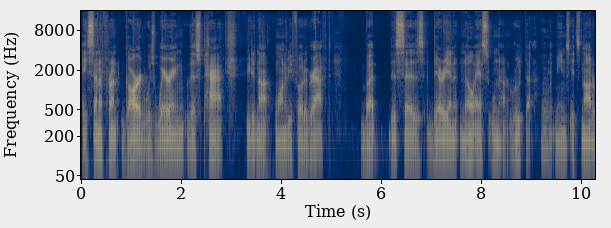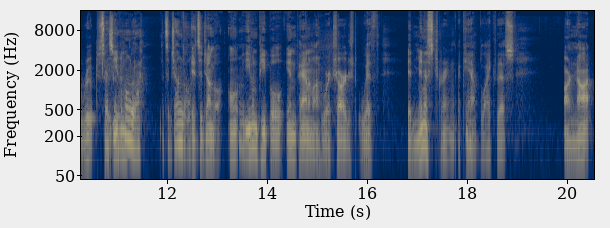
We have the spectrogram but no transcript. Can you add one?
a Senafront guard was wearing this patch. He did not want to be photographed, but this says Darien no es una ruta. Oh. It means it's not a route. So it's even it's a jungle. It's a jungle. Mm. Even people in Panama who are charged with administering a camp like this are not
